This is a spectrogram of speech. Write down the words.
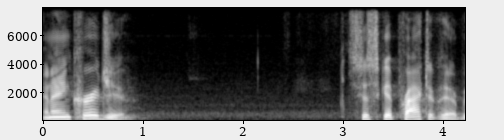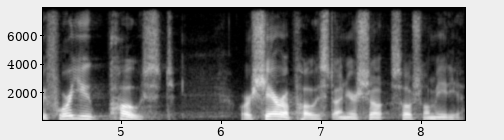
And I encourage you, let's just get practical here. Before you post or share a post on your social media,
